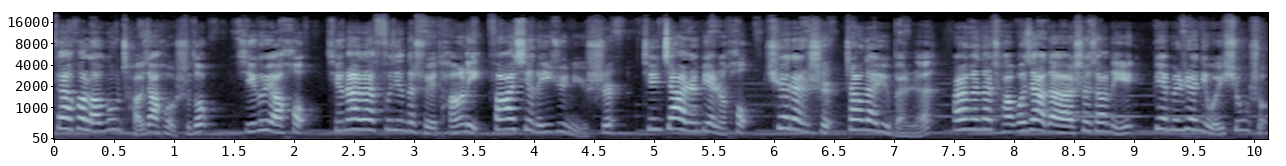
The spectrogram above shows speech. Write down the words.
在和老公吵架后失踪。几个月后，警察在附近的水塘里发现了一具女尸，经家人辨认后，确认是张黛玉本人。而跟她吵过架的佘祥林便被认定为凶手，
